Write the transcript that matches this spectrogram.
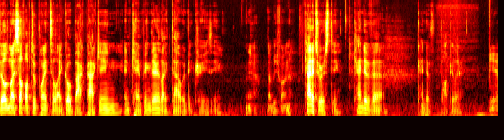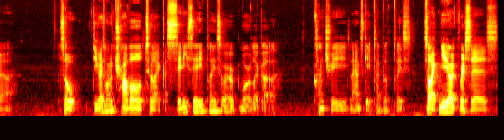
build myself up to a point to like go backpacking and camping there. Like that would be crazy. Yeah, that'd be fun. Kind of touristy, kind of, uh, kind of popular. Yeah. So, do you guys want to travel to like a city, city place, or more of like a country landscape type of place? So, like New York versus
